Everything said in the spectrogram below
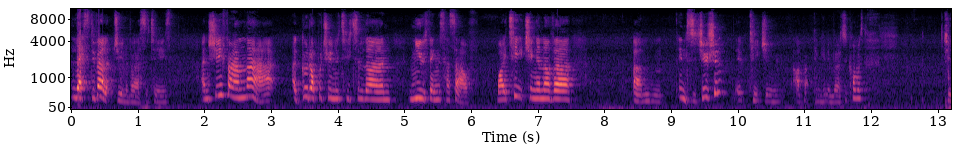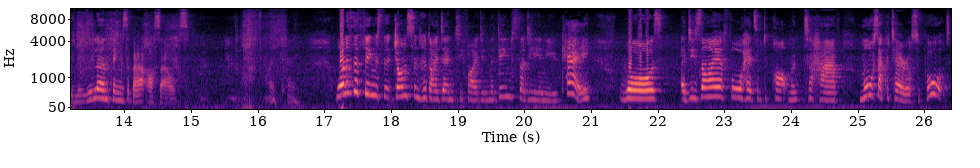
less developed universities. And she found that a good opportunity to learn new things herself by teaching another um, institution, teaching, I think in inverted commas, excuse me, we learn things about ourselves. Okay. One of the things that Johnson had identified in the Deem study in the UK was a desire for heads of department to have more secretarial support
